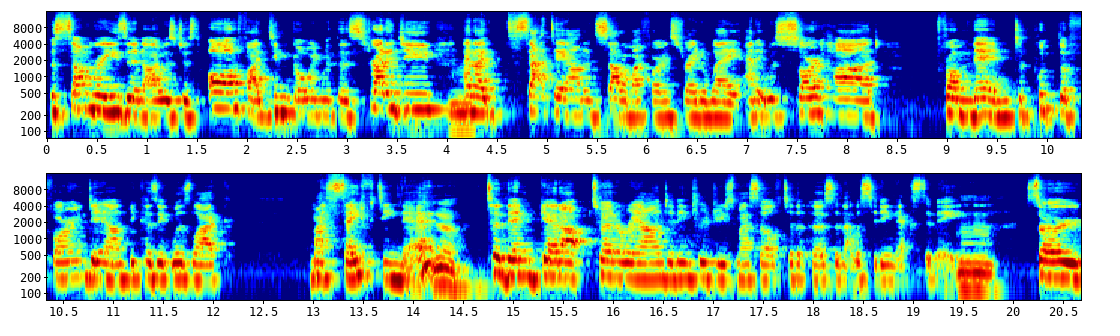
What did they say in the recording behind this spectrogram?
For some reason I was just off. I didn't go in with a strategy Mm. and I sat down and sat on my phone straight away. And it was so hard from then to put the phone down because it was like my safety net yeah to then get up, turn around, and introduce myself to the person that was sitting next to me. Mhm. So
